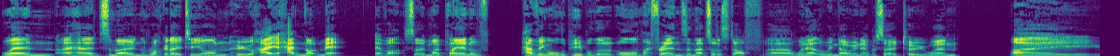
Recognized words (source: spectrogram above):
when I had Simone, the Rocket OT, on, who I had not met ever. So my plan of having all the people that all of my friends and that sort of stuff uh, went out the window in episode two when I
